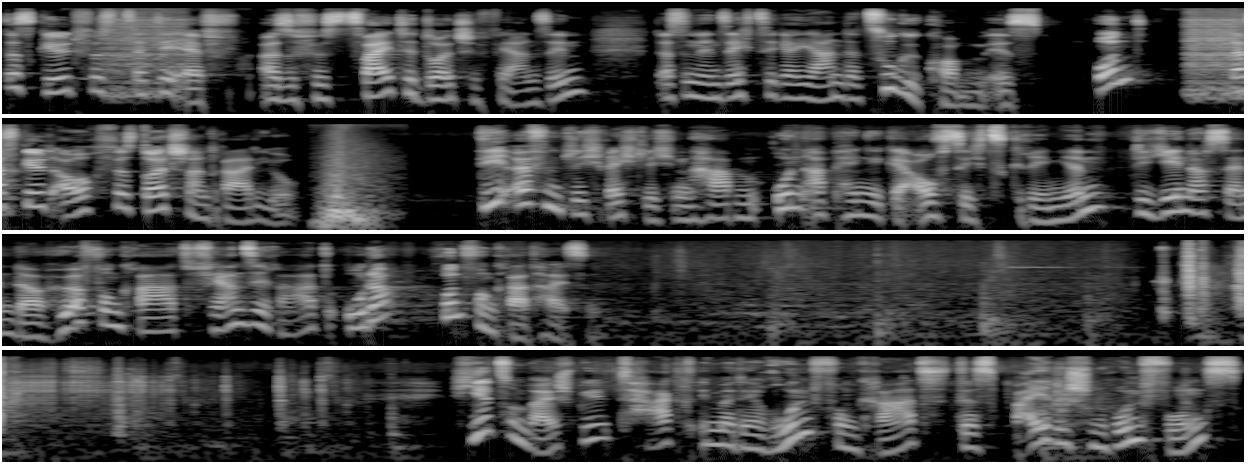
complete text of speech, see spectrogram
das gilt fürs ZDF, also fürs zweite deutsche Fernsehen, das in den 60er Jahren dazugekommen ist. Und das gilt auch fürs Deutschlandradio. Die öffentlich-rechtlichen haben unabhängige Aufsichtsgremien, die je nach Sender Hörfunkrat, Fernsehrat oder Rundfunkrat heißen. Hier zum Beispiel tagt immer der Rundfunkrat des Bayerischen Rundfunks.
